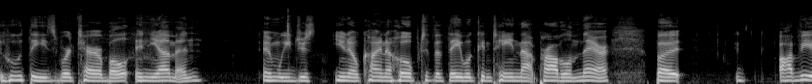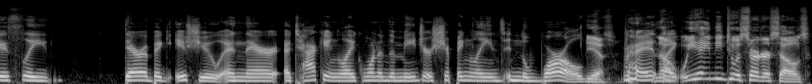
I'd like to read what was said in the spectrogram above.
Houthis were terrible in Yemen, and we just you know kind of hoped that they would contain that problem there, but obviously they're a big issue and they're attacking like one of the major shipping lanes in the world. Yes. Right? No, like we need to assert ourselves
